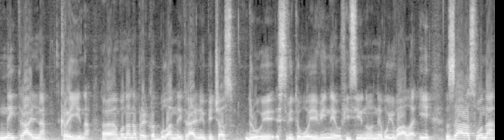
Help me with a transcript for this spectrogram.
нейтральна країна. Вона, наприклад, була нейтральною під час Другої світової війни, офіційно не воювала, і зараз вона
